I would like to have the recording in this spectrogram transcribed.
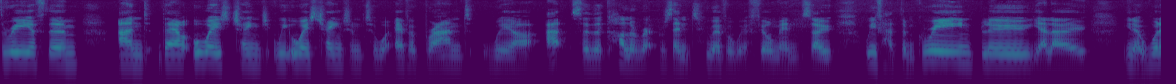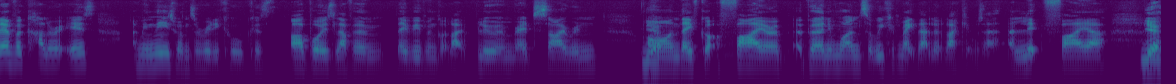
three of them, and they are always change. We always change them to whatever brand we are at. So the color represents whoever we're filming. So we've had them green, blue, yellow, you know, whatever color it is. I mean, these ones are really cool because our boys love them. They've even got like blue and red siren Yeah. on. They've got a fire, a burning one, so we could make that look like it was a, a lit fire. Yeah,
